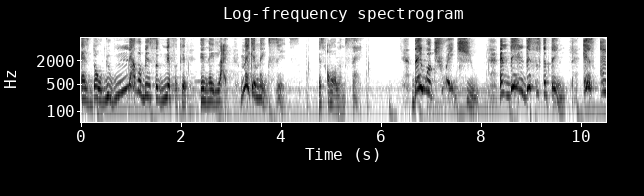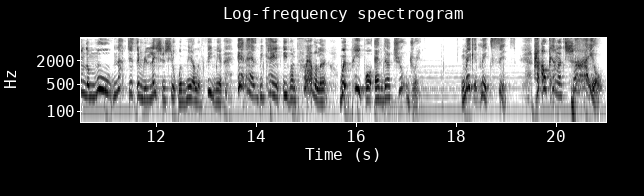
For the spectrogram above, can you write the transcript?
as though you've never been significant in their life. Make it make sense. Is all I'm saying. They will treat you. And then this is the thing. It's on the move, not just in relationship with male and female. It has become even prevalent with people and their children. Make it make sense. How can a child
